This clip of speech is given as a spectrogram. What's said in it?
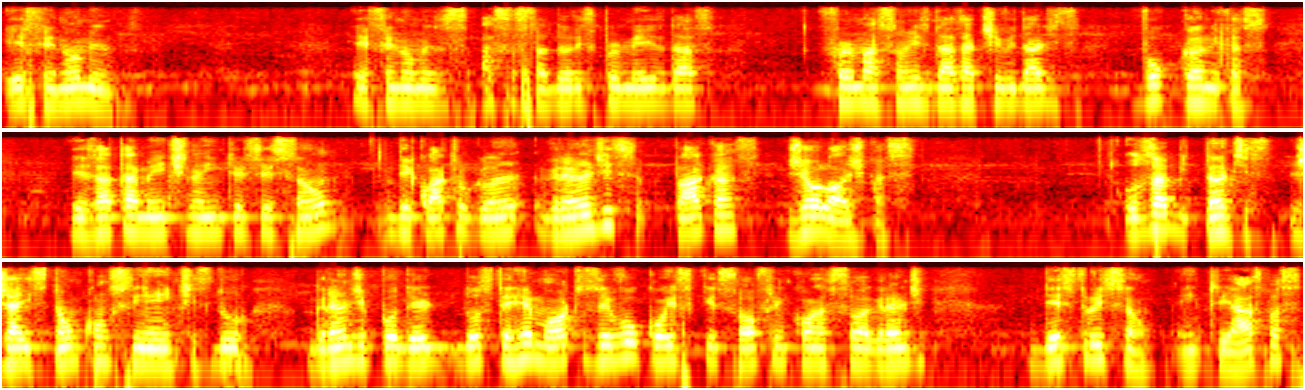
e fenômenos e fenômenos assustadores por meio das formações das atividades vulcânicas, exatamente na interseção de quatro grandes placas geológicas. Os habitantes já estão conscientes do grande poder dos terremotos e vulcões que sofrem com a sua grande destruição, entre aspas,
